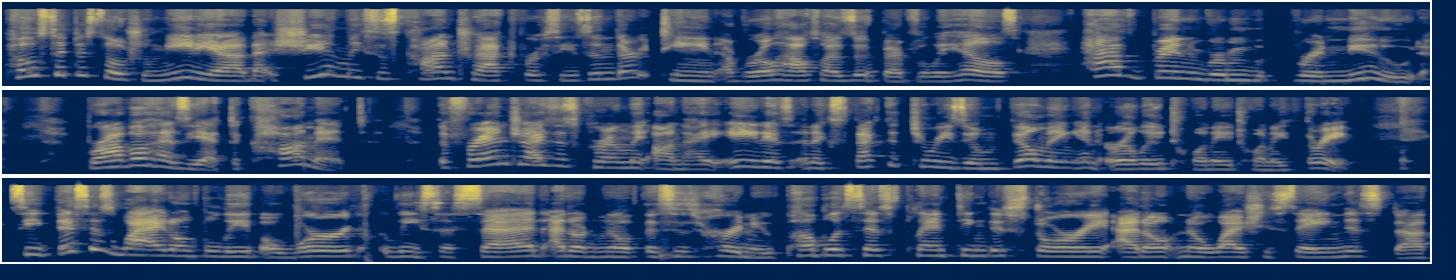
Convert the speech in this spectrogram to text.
posted to social media that she and Lisa's contract for season 13 of Real Housewives of Beverly Hills have been re- renewed. Bravo has yet to comment. The franchise is currently on hiatus and expected to resume filming in early 2023. See, this is why I don't believe a word Lisa said. I don't know if this is her new publicist planting this story. I don't know why she's saying this stuff.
